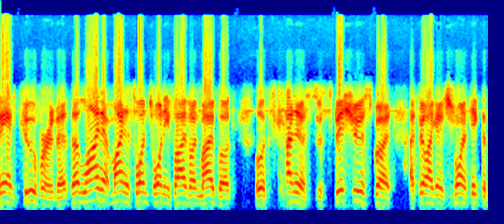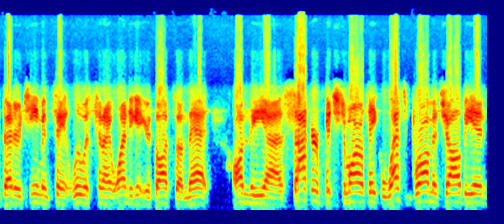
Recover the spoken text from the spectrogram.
Vancouver. The the line at minus one twenty five on my book looks kind of suspicious, but I feel like I just want to take the better team in St. Louis tonight. Wanted to get your thoughts on that. On the uh, soccer pitch tomorrow, take West Bromwich Albion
